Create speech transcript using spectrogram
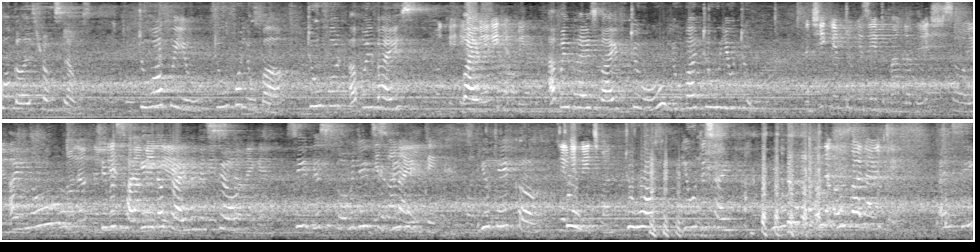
for girls from slums. Two are for you, two for Lupa, two for Abul Bhai's, Okay, he's Wife. very happy. Abul Bhai's wife two, Luba two, you too. And she came to visit Bangladesh, so you know. I know. All of them. She was hugging the again. Prime Minister. See, this accommodates This one I will everything. take. You take uh, Tell two, me which one. two of you decide. You The first one I will take. and see,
